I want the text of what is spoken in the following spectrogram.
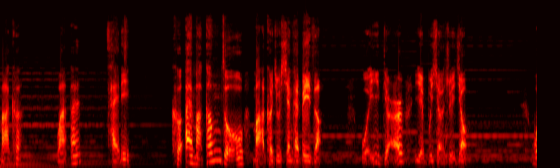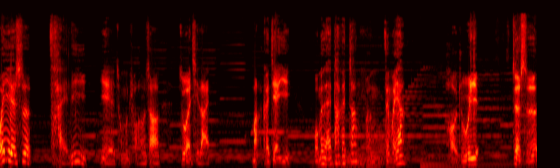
马克。晚安，彩丽。”可艾玛刚走，马克就掀开被子。我一点儿也不想睡觉。我也是。彩丽也从床上坐起来。马克建议：“我们来搭个帐篷，怎么样？”好主意。这时，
